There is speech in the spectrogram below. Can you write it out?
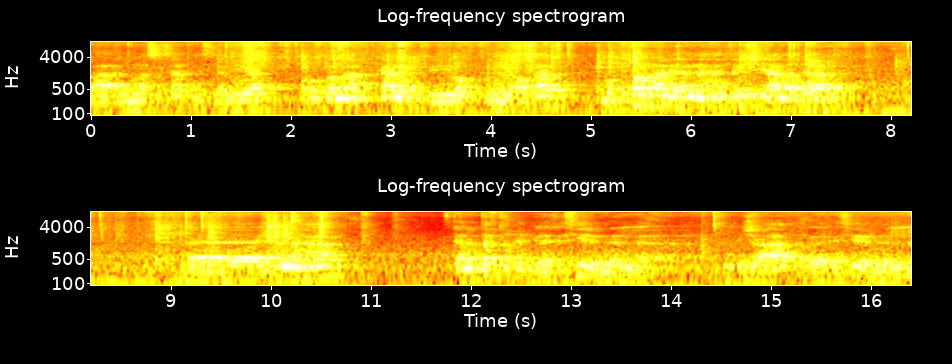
فالمؤسسات الإسلامية ربما كانت في وقت من الأوقات مضطرة لأنها تمشي على غرارها آه، لأنها كانت تفتقد إلى كثير من ال- الإجراءات أو إلى كثير من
